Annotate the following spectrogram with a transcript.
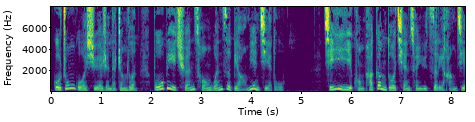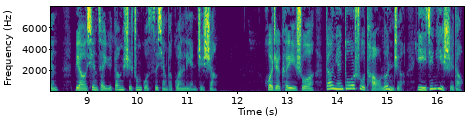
故中国学人的争论不必全从文字表面解读，其意义恐怕更多潜存于字里行间，表现在与当时中国思想的关联之上。或者可以说，当年多数讨论者已经意识到，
